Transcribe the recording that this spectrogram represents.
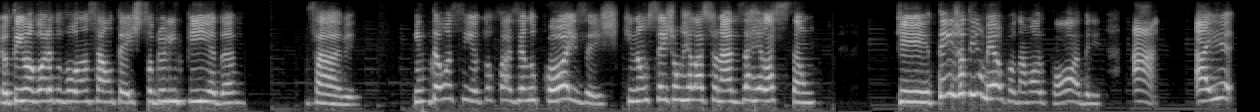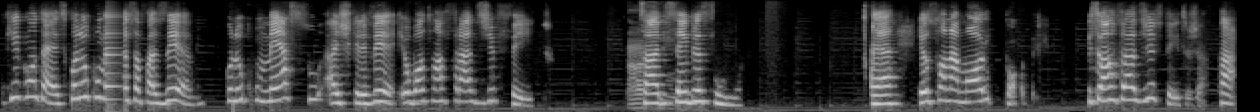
Eu tenho agora que eu vou lançar um texto sobre Olimpíada, sabe? Então, assim, eu estou fazendo coisas que não sejam relacionadas à relação. Que tem, já tem o meu, que eu namoro pobre. Ah, aí o que acontece? Quando eu começo a fazer, quando eu começo a escrever, eu boto uma frase de efeito. Ah, sabe? Sim. Sempre assim. É, eu só namoro pobre. Isso é uma frase de efeito já. Tá.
